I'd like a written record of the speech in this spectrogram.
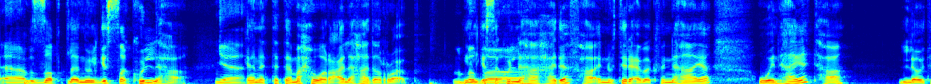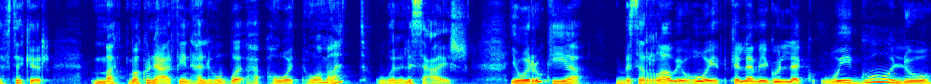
آه، بالضبط لأنه القصة كلها يا كانت تتمحور على هذا الرعب يعني القصة. كلها هدفها إنه ترعبك في النهاية ونهايتها لو تفتكر ما ما كنا عارفين هل هو هو هو مات ولا لسه عايش يوروك إياه بس الراوي وهو يتكلم يقول لك ويقولوا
